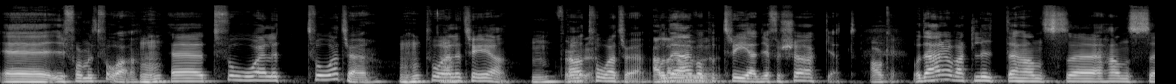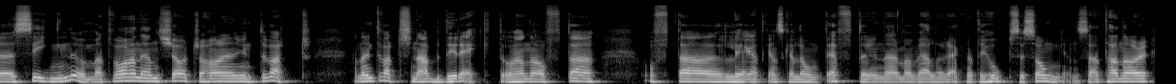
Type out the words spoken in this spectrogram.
Eh, I Formel 2. Mhm. Eh, två eller tvåa tror jag. Mhm, Två ja. eller trea. Mm, Ja, tvåa tror jag. Och det här de- var på tredje försöket. Ja, okej. Och det här har varit lite hans, eh, hans eh, signum. Att vad han än kört så har han ju inte varit han har inte varit snabb direkt och han har ofta ofta legat ganska långt efter när man väl har räknat ihop säsongen. Så att han har,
